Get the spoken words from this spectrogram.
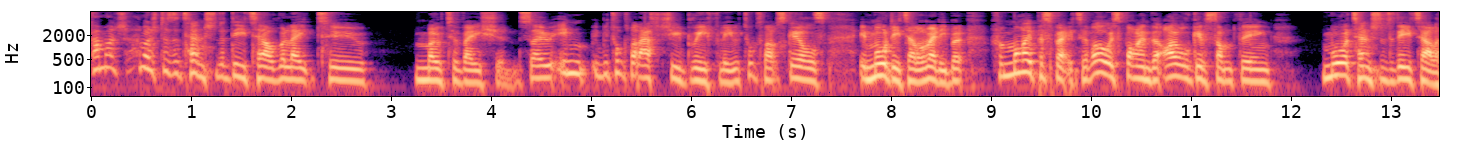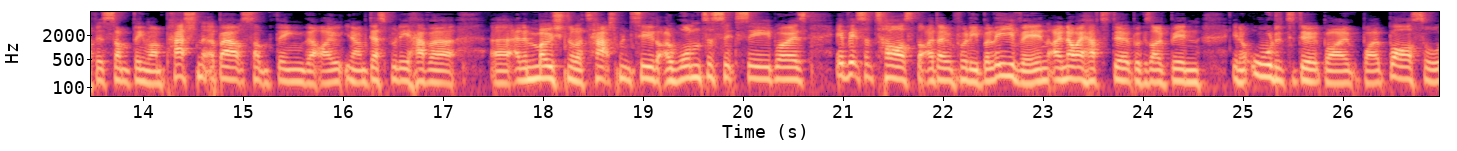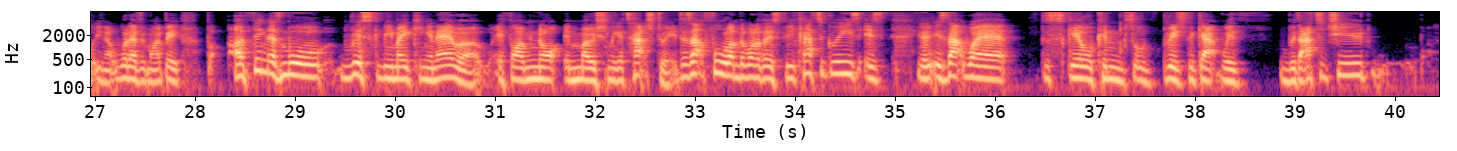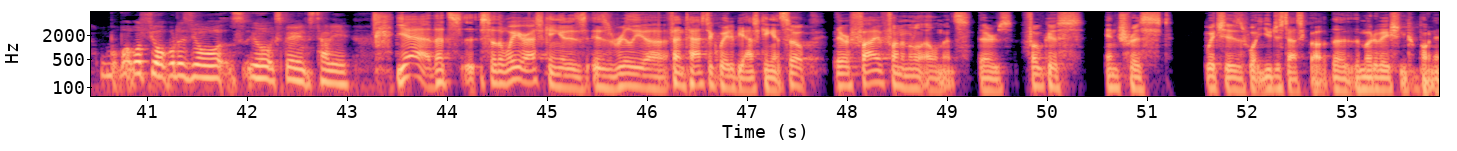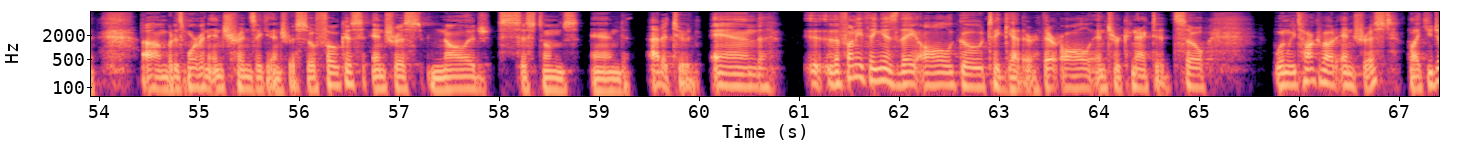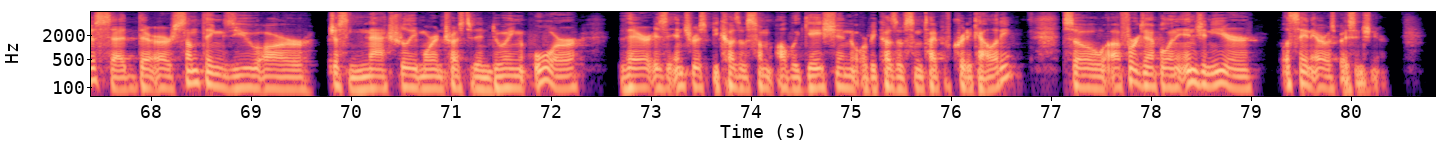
How much how much does attention to detail relate to motivation? So, in we talked about attitude briefly. We talked about skills in more detail already. But from my perspective, I always find that I will give something more attention to detail if it's something I'm passionate about, something that I, you know, I'm desperately have a uh, an emotional attachment to that I want to succeed. Whereas if it's a task that I don't fully believe in, I know I have to do it because I've been, you know, ordered to do it by by a boss or you know whatever it might be. But I think there's more risk of me making an error if I'm not emotionally attached to it. Does that fall under one of those three categories? Is you know is that where the skill can sort of bridge the gap with with attitude? What's your what does your your experience tell you? Yeah that's so the way you're asking it is is really a fantastic way to be asking it. So there are five fundamental elements. There's focus interest which is what you just asked about the, the motivation component. Um, but it's more of an intrinsic interest. So focus interest knowledge systems and attitude. And uh, the funny thing is they all go together. They're all interconnected. So when we talk about interest, like you just said, there are some things you are just naturally more interested in doing, or there is interest because of some obligation or because of some type of criticality. So, uh, for example, an engineer, let's say an aerospace engineer,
